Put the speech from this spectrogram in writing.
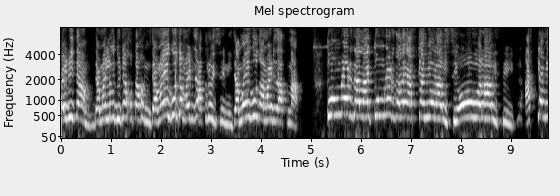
বাইরেতাম জামাইয়ের লগে দুইটা কথা হইনি জামাই গো জামাইয়ের জাত রইছে নি? জামাই গো জামাইয়ের জাত না। তোমরার জ্বালায় তোমরার জ্বালায় আজকে আমি ওলা হইছি ও ওলা হইছি আজকে আমি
